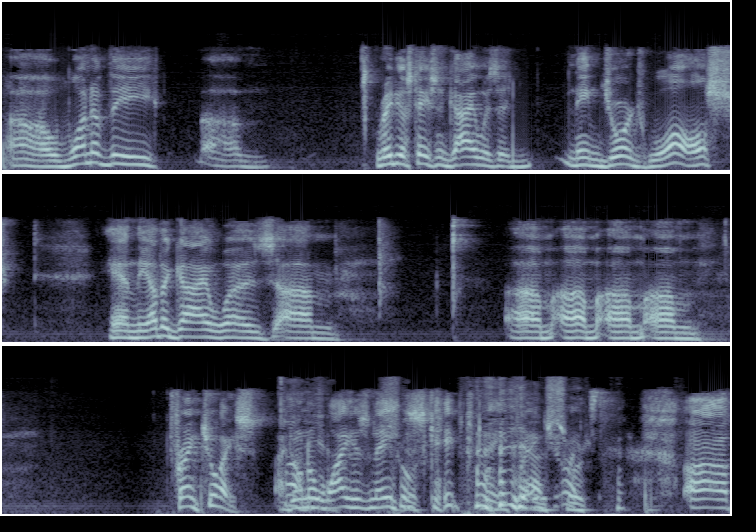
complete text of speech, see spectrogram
Uh, one of the um, radio station guy was a, named George Walsh, and the other guy was um, um, um, um, um Frank Joyce. I don't oh, know yeah. why his name sure. escaped me. Frank yeah, Joyce. Sure. Uh,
